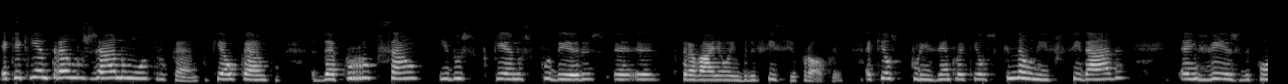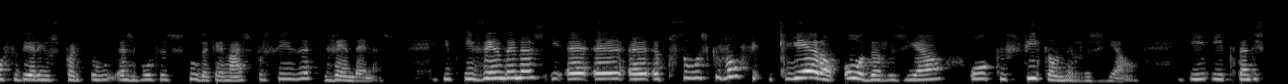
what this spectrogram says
É que aqui entramos já num outro campo, que é o campo da corrupção e dos pequenos poderes eh, eh, que trabalham em benefício próprio. Aqueles, por exemplo, aqueles que na universidade em vez de concederem os, as bolsas de estudo a quem mais precisa, vendem-nas. E, e vendem-nas a, a, a, pessoas que, vão, que eram ou da região ou que ficam na região. E, e portanto, isto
